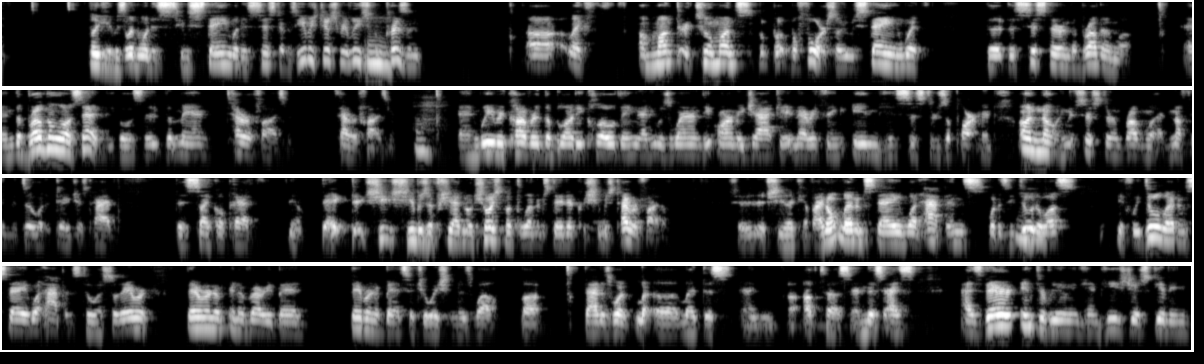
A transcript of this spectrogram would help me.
Look, he was living with his. He was staying with his sister because he was just released mm. from prison uh, like a month or two months b- b- before. So he was staying with the, the sister and the brother in law. And the brother in law said, he goes, the, the man terrifies me, terrifies me. And we recovered the bloody clothing that he was wearing, the army jacket and everything in his sister's apartment, unknowing the sister and brother in law had nothing to do with it. They just had this psychopath. You know, they, they, she she was if she had no choice but to let him stay there because she was terrified of him. So if she like, if I don't let him stay, what happens? What does he do to us? If we do let him stay, what happens to us? So they were they were in a, in a very bad they were in a bad situation as well. But that is what uh, led this and uh, up to us. And this as as they're interviewing him, he's just giving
